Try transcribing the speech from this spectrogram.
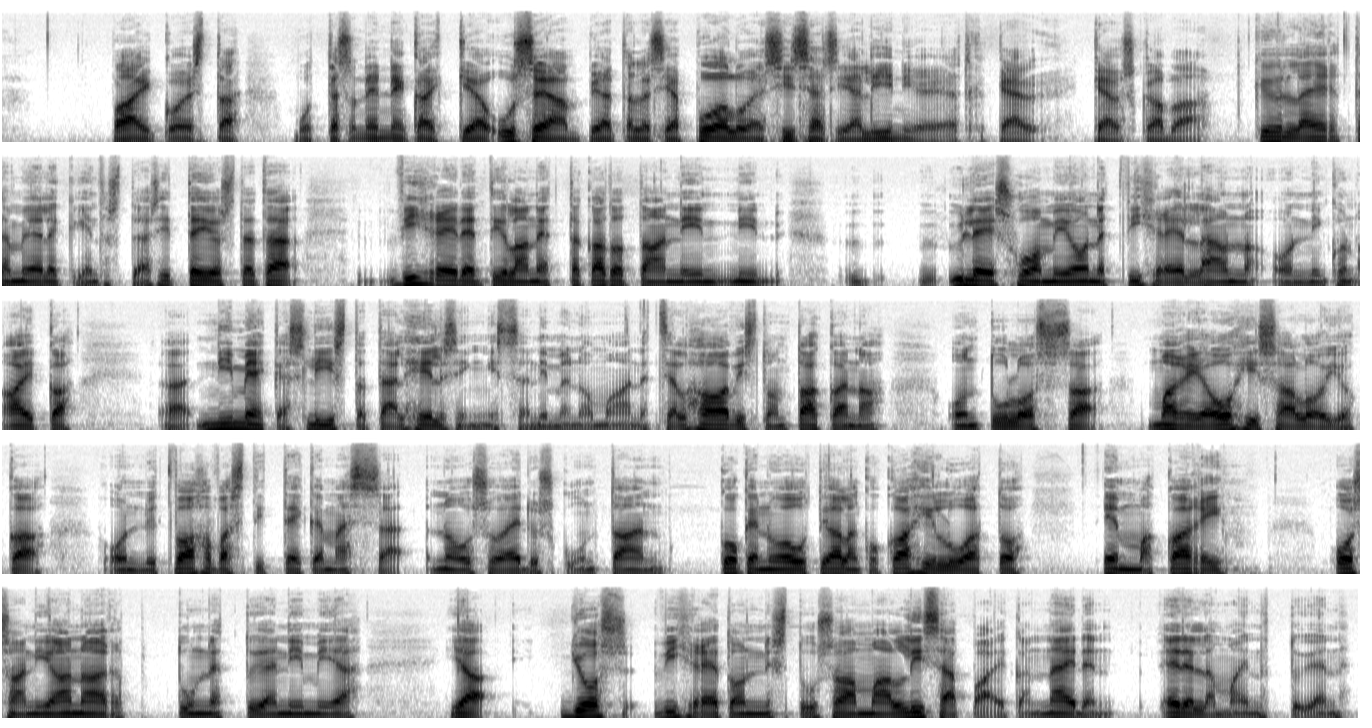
paikoista, mutta tässä on ennen kaikkea useampia tällaisia puolueen sisäisiä linjoja, jotka käy, käy skabaa. Kyllä, erittäin mielenkiintoista. Ja sitten jos tätä vihreiden tilannetta katsotaan, niin, niin yleishuomio on, että vihreillä on, on niin aika – nimekäs lista täällä Helsingissä nimenomaan. Että siellä Haaviston takana on tulossa Maria Ohisalo, joka on nyt vahvasti tekemässä nousua eduskuntaan. Kokenut Outi Alanko Kahiluoto, Emma Kari, Osan Janar, tunnettuja nimiä. Ja jos vihreät onnistuu saamaan lisäpaikan näiden edellä mainittujen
